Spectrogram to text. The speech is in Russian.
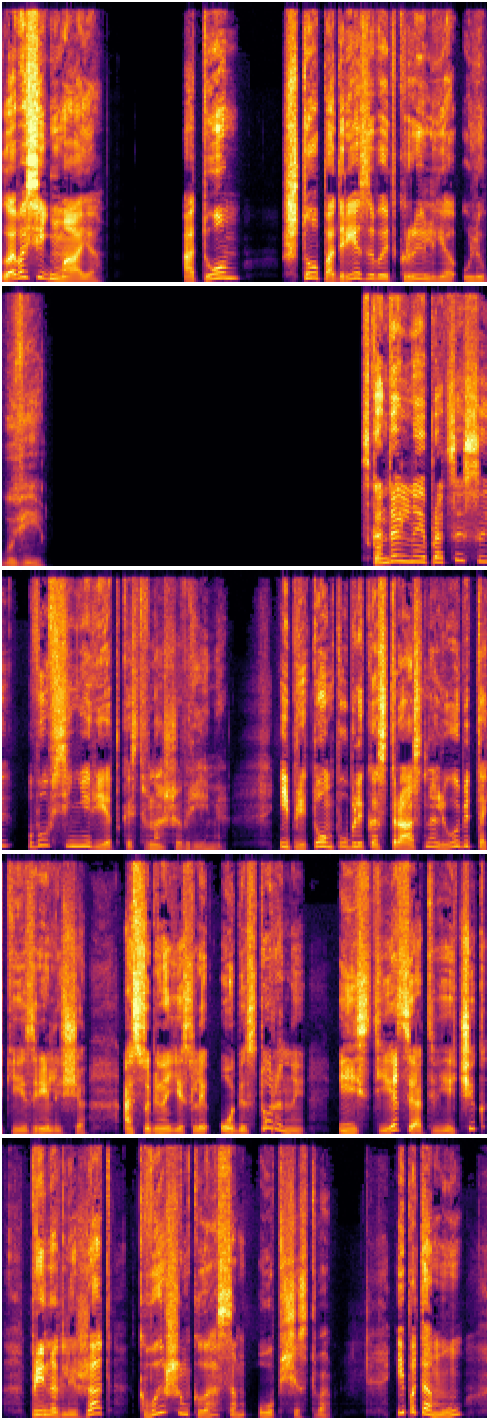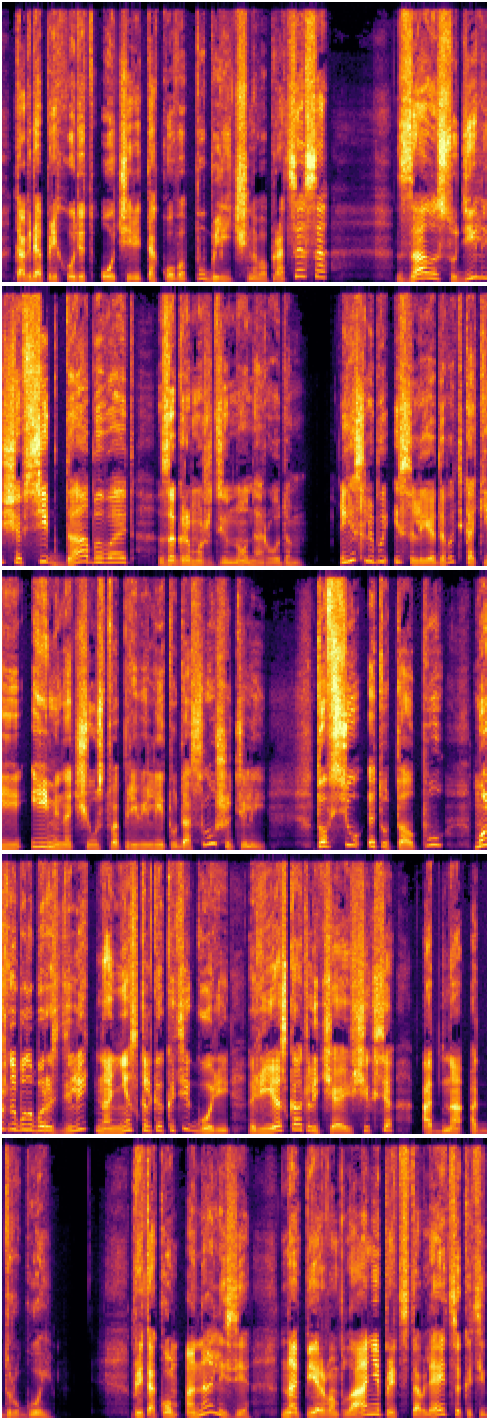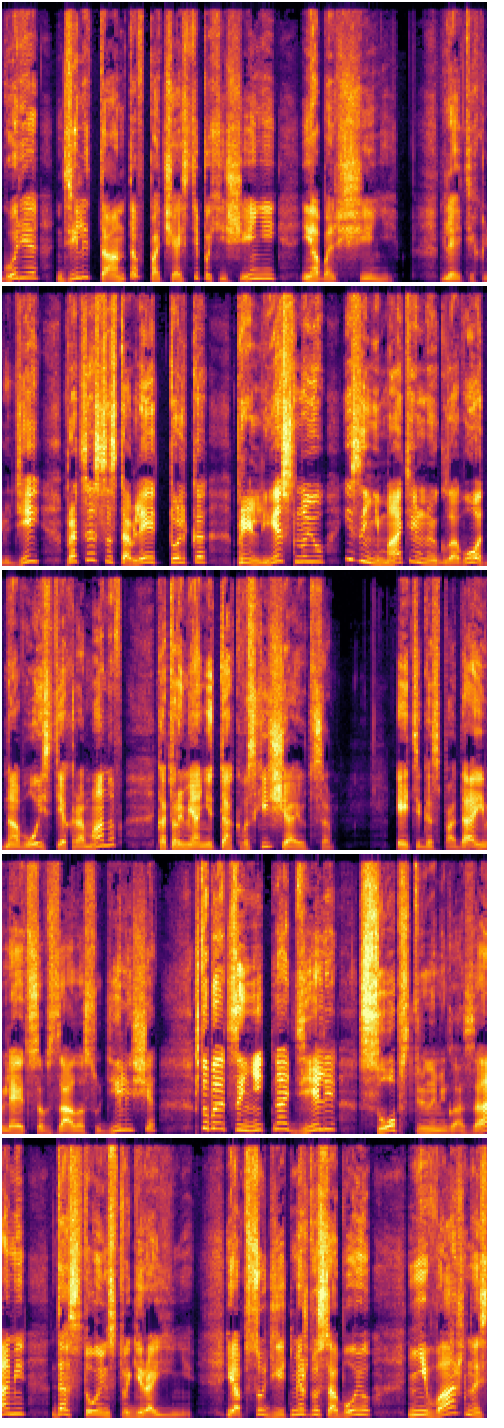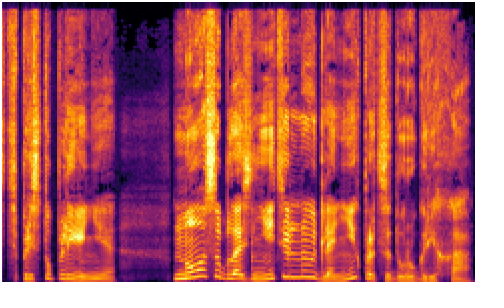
Глава седьмая. О том, что подрезывает крылья у любви. Скандальные процессы вовсе не редкость в наше время. И притом публика страстно любит такие зрелища, особенно если обе стороны, и истец, и ответчик, принадлежат к высшим классам общества. И потому, когда приходит очередь такого публичного процесса, зала судилища всегда бывает загромождено народом. Если бы исследовать, какие именно чувства привели туда слушателей, то всю эту толпу можно было бы разделить на несколько категорий, резко отличающихся одна от другой. При таком анализе на первом плане представляется категория дилетантов по части похищений и обольщений. Для этих людей процесс составляет только прелестную и занимательную главу одного из тех романов, которыми они так восхищаются. Эти господа являются в зала судилища, чтобы оценить на деле собственными глазами достоинство героини и обсудить между собою не важность преступления, но соблазнительную для них процедуру греха.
